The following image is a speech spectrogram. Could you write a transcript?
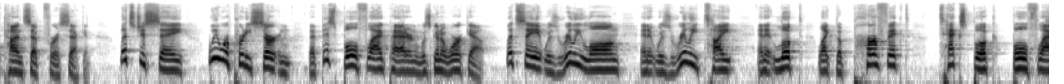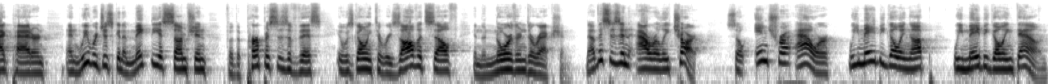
concept for a second. Let's just say we were pretty certain that this bull flag pattern was going to work out. Let's say it was really long and it was really tight and it looked like the perfect textbook bull flag pattern. And we were just going to make the assumption for the purposes of this, it was going to resolve itself in the northern direction. Now, this is an hourly chart. So, intra hour, we may be going up, we may be going down.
